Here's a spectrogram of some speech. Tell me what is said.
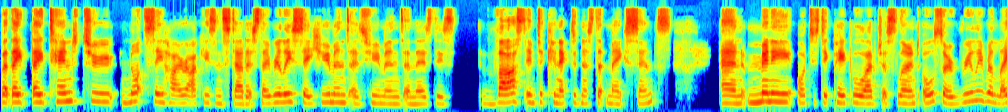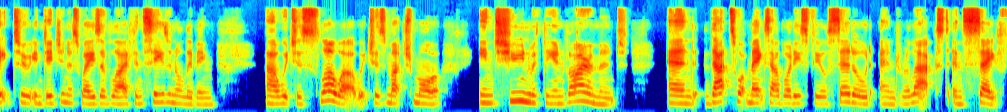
but they they tend to not see hierarchies and status they really see humans as humans and there's this vast interconnectedness that makes sense and many autistic people I've just learned also really relate to Indigenous ways of life and seasonal living, uh, which is slower, which is much more in tune with the environment. And that's what makes our bodies feel settled and relaxed and safe.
